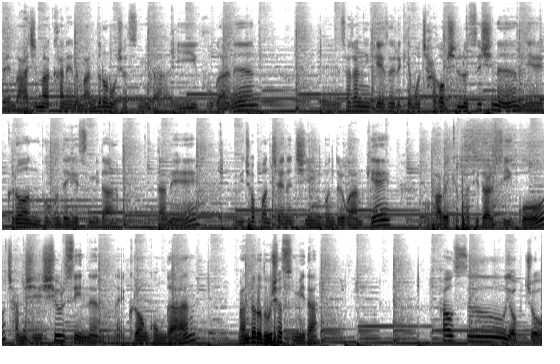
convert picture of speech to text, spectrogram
맨 마지막 칸에는 만들어 놓으셨습니다. 이 구간은 예, 사장님께서 이렇게 뭐 작업실로 쓰시는 예, 그런 부분 되겠습니다. 그 다음에 여기 첫 번째는 지인분들과 함께 뭐 바베큐 파티도 할 수 있고 잠시 쉬울 수 있는 네, 그런 공간 만들어 놓으셨습니다. 하우스 옆쪽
